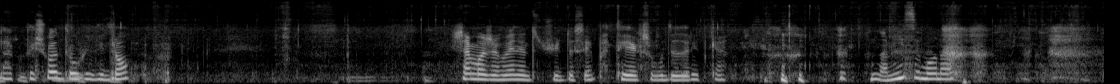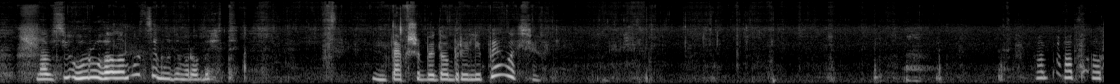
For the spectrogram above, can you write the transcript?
Так, пішло друге відро. Ще може глини чуть досипати, якщо буде зарідке. Намісимо на, на всю гору галамуци будемо робити. Так, щоб добре ліпилося. Оп-оп-оп.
